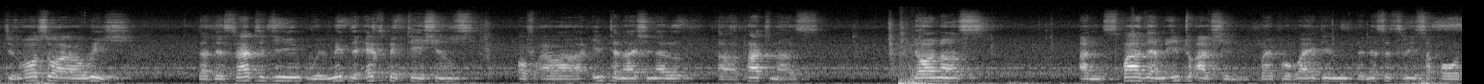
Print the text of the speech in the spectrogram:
It is also our wish that the strategy will meet the expectations of our international uh, partners, donors, and spur them into action by providing the necessary support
